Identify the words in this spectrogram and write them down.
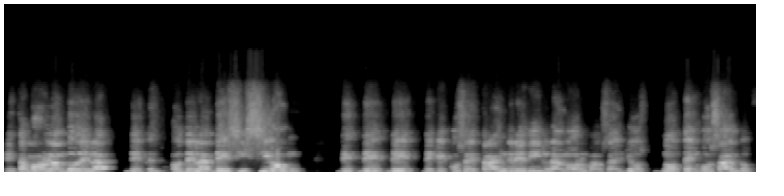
estamos hablando de la, de, de la decisión, de, de, de, de qué cosa, de transgredir la norma. O sea, yo no tengo saldo,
